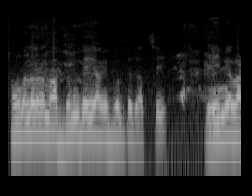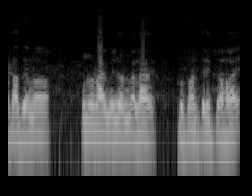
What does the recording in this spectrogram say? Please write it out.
সম্মেলনের মাধ্যম দিয়েই আমি বলতে চাচ্ছি যে এই মেলাটা যেন পুনরায় মিলন মেলায় রূপান্তরিত হয়।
